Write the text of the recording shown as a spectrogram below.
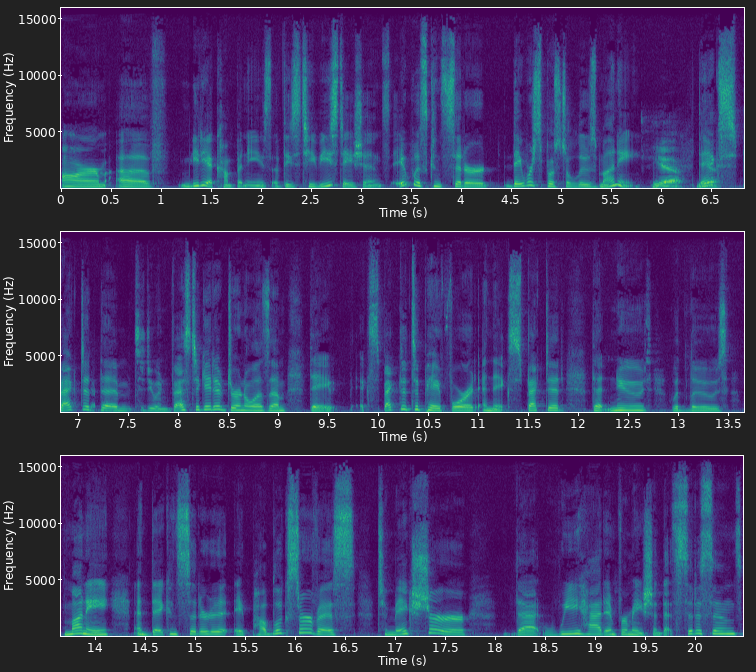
arm of media companies of these TV stations, it was considered they were supposed to lose money. Yeah. They yeah. expected them to do investigative journalism. They expected to pay for it and they expected that news would lose money and they considered it a public service to make sure that we had information that citizens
